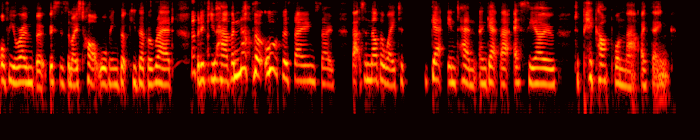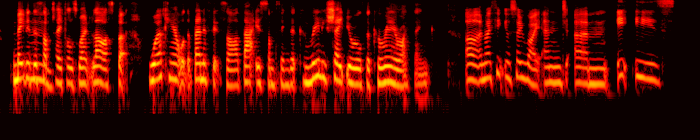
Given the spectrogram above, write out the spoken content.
of your own book, this is the most heartwarming book you've ever read. But if you have another author saying so, that's another way to get intent and get that SEO to pick up on that. I think maybe the mm. subtitles won't last, but working out what the benefits are, that is something that can really shape your author career. I think. Uh, and I think you're so right. And um, it is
